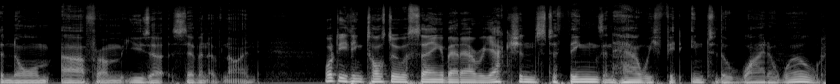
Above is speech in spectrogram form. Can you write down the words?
the norm, are from user 7 of 9. What do you think Tolstoy was saying about our reactions to things and how we fit into the wider world?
